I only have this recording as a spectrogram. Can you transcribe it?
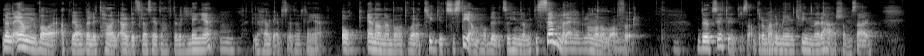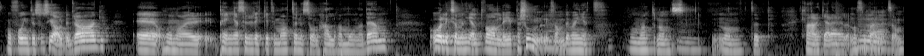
men en var att vi har väldigt hög arbetslöshet och haft det väldigt länge. Mm. Eller hög arbetslöshet och haft länge. Och en annan var att våra trygghetssystem har blivit så himla mycket sämre Mm, än vad de var förr. Det är också jätteintressant. Och de hade med en kvinna i det här som så här, hon får inte socialbidrag, eh, hon har pengar så det räcker till mat till hennes son halva månaden. Och liksom en helt vanlig person liksom. Det var inget, hon var inte någon, s- någon typ knarkare eller något sånt där liksom.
